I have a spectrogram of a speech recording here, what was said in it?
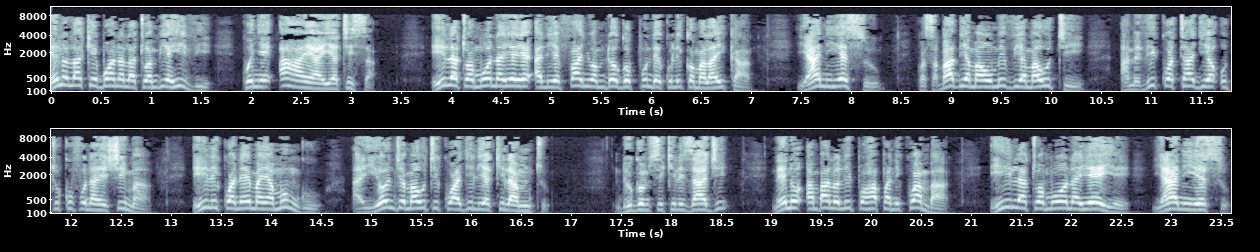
neno lake bwana latuambia hivi kwenye aya ya tisa. Ila twamwona yeye aliyefanywa mdogo punde kuliko malaika yani yesu kwa sababu ya maumivu ya mauti amevikwa taji ya utukufu na heshima ili kwa neema ya mungu aionje mauti kwa ajili ya kila mtu. Ndugu msikilizaji neno ambalo lipo hapa ni kwamba ila twamwona yeye yani yesu.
